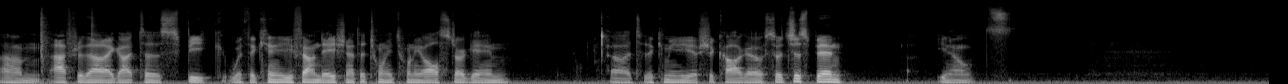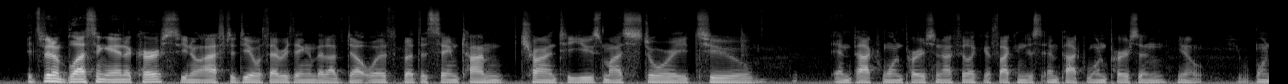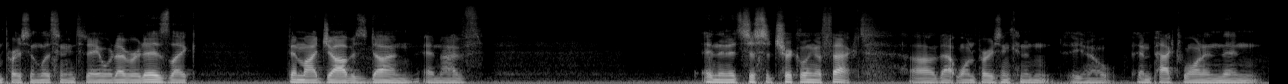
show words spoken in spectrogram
um, after that, I got to speak with the Kennedy Foundation at the 2020 All Star Game uh, to the community of Chicago. So it's just been, you know, it's been a blessing and a curse. You know, I have to deal with everything that I've dealt with, but at the same time, trying to use my story to impact one person. I feel like if I can just impact one person, you know, one person listening today whatever it is, like, then my job is done, and I've, and then it's just a trickling effect. Uh, that one person can, you know, impact one, and then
